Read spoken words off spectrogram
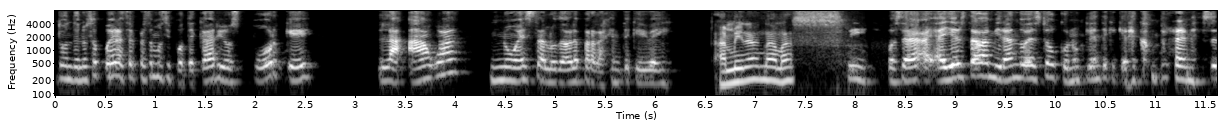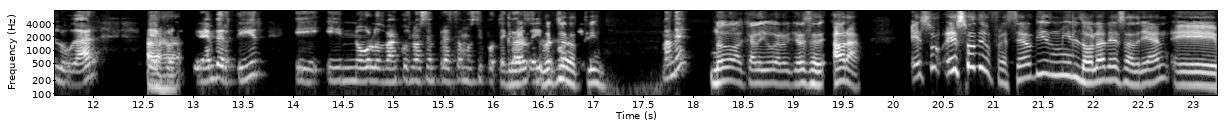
donde no se pueden hacer préstamos hipotecarios porque la agua no es saludable para la gente que vive ahí. Ah, mira, nada más. Sí, o sea, ayer estaba mirando esto con un cliente que quería comprar en ese lugar, eh, porque quería invertir y, y, no, los bancos no hacen préstamos hipotecarios. Gracias, a ti. ¿Mande? No, no, acá le digo gracias. Ahora, eso, eso de ofrecer 10 mil dólares, Adrián, eh,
